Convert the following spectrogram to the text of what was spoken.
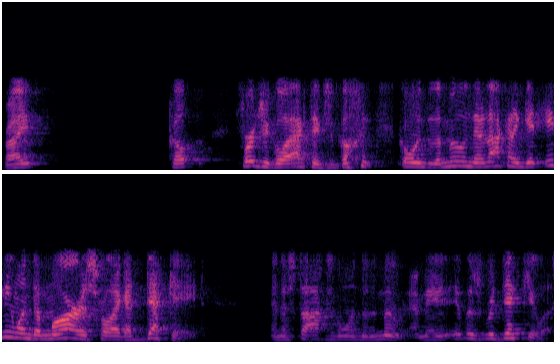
right? Go, Virgin Galactic's going, going to the moon. They're not going to get anyone to Mars for like a decade, and the stock's going to the moon. I mean, it was ridiculous.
